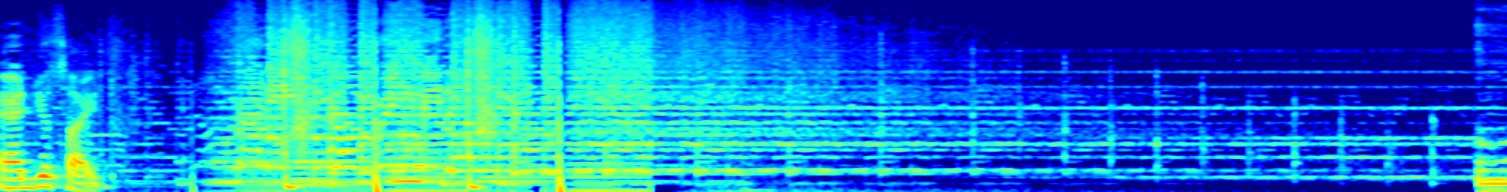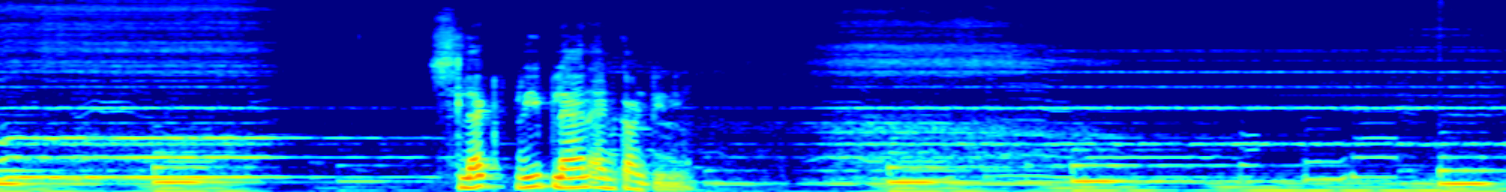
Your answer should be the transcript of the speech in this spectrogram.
Add your site. Select free plan and continue. On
